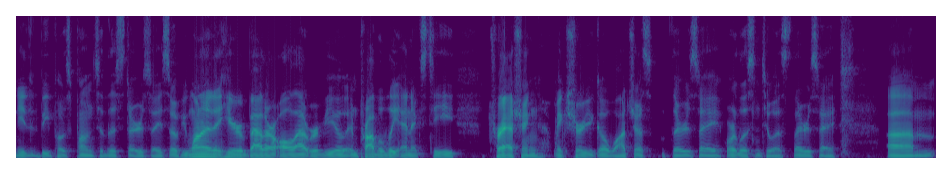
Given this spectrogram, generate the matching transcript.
needed to be postponed to this Thursday. So if you wanted to hear about our all out review and probably NXT trashing, make sure you go watch us Thursday or listen to us Thursday. Um,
